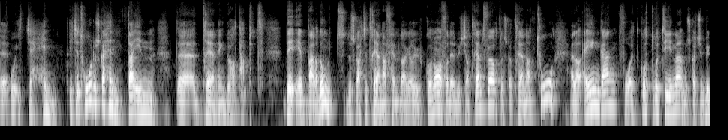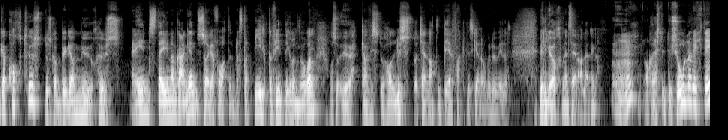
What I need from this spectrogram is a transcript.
uh, og ikke, hente, ikke tro du skal hente inn uh, trening du har tapt. Det er bare dumt. Du skal ikke trene fem dager i uka nå fordi du ikke har trent før. Du skal trene to eller én gang, få et godt rutine. Du skal ikke bygge korthus, du skal bygge murhus. Én stein av gangen. Sørge for at det blir stabilt og fint i grunnmuren. Og så øke hvis du har lyst og kjenner at det faktisk er noe du vil, vil gjøre med en senere anledning. da. Og restitusjon er viktig.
